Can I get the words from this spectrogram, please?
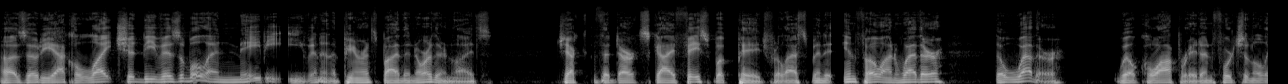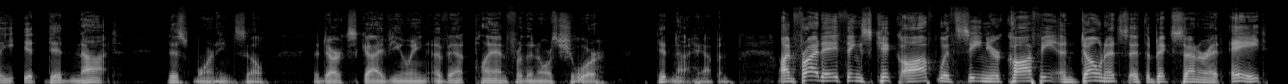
uh, zodiacal light should be visible and maybe even an appearance by the northern lights. Check the Dark Sky Facebook page for last minute info on whether the weather will cooperate. Unfortunately, it did not this morning, so the dark sky viewing event planned for the North Shore did not happen. On Friday, things kick off with senior coffee and donuts at the Big Center at 8.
